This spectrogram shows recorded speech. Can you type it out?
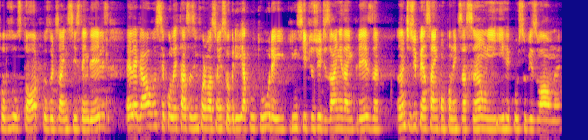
todos os tópicos do design system deles, é legal você coletar essas informações sobre a cultura e princípios de design da empresa antes de pensar em componentização e, e recurso visual, né?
